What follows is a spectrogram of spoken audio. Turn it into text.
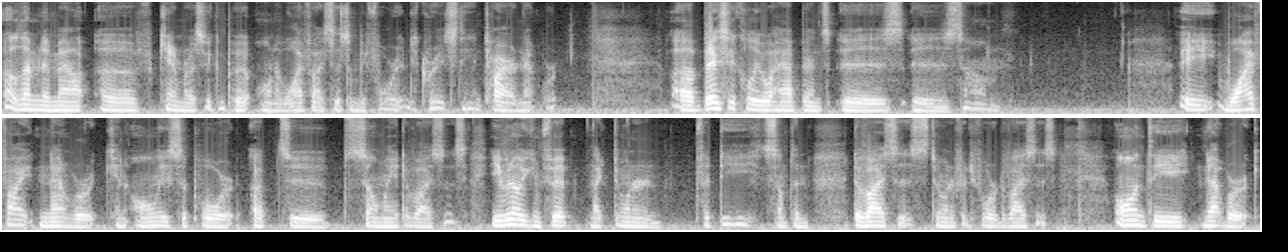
a limited amount of cameras you can put on a Wi-Fi system before it degrades the entire network. Uh, basically, what happens is is um, a Wi-Fi network can only support up to so many devices, even though you can fit like 250 something devices, 254 devices on the network.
